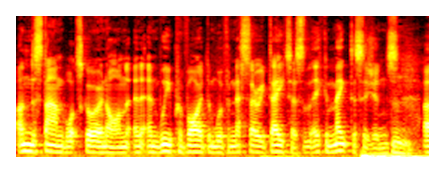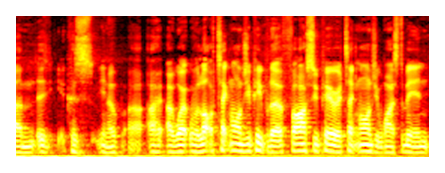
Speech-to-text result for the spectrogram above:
understand what's going on and, and we provide them with the necessary data so that they can make decisions. Mm. Um, because you know I, I work with a lot of technology people that are far superior technology wise to me, and,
